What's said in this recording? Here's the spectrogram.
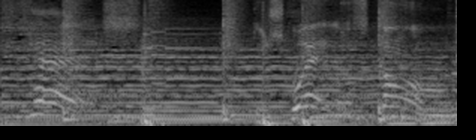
veces tus juegos con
